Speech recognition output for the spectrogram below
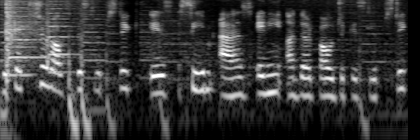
The texture of this lipstick is same as any other powder kiss lipstick.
